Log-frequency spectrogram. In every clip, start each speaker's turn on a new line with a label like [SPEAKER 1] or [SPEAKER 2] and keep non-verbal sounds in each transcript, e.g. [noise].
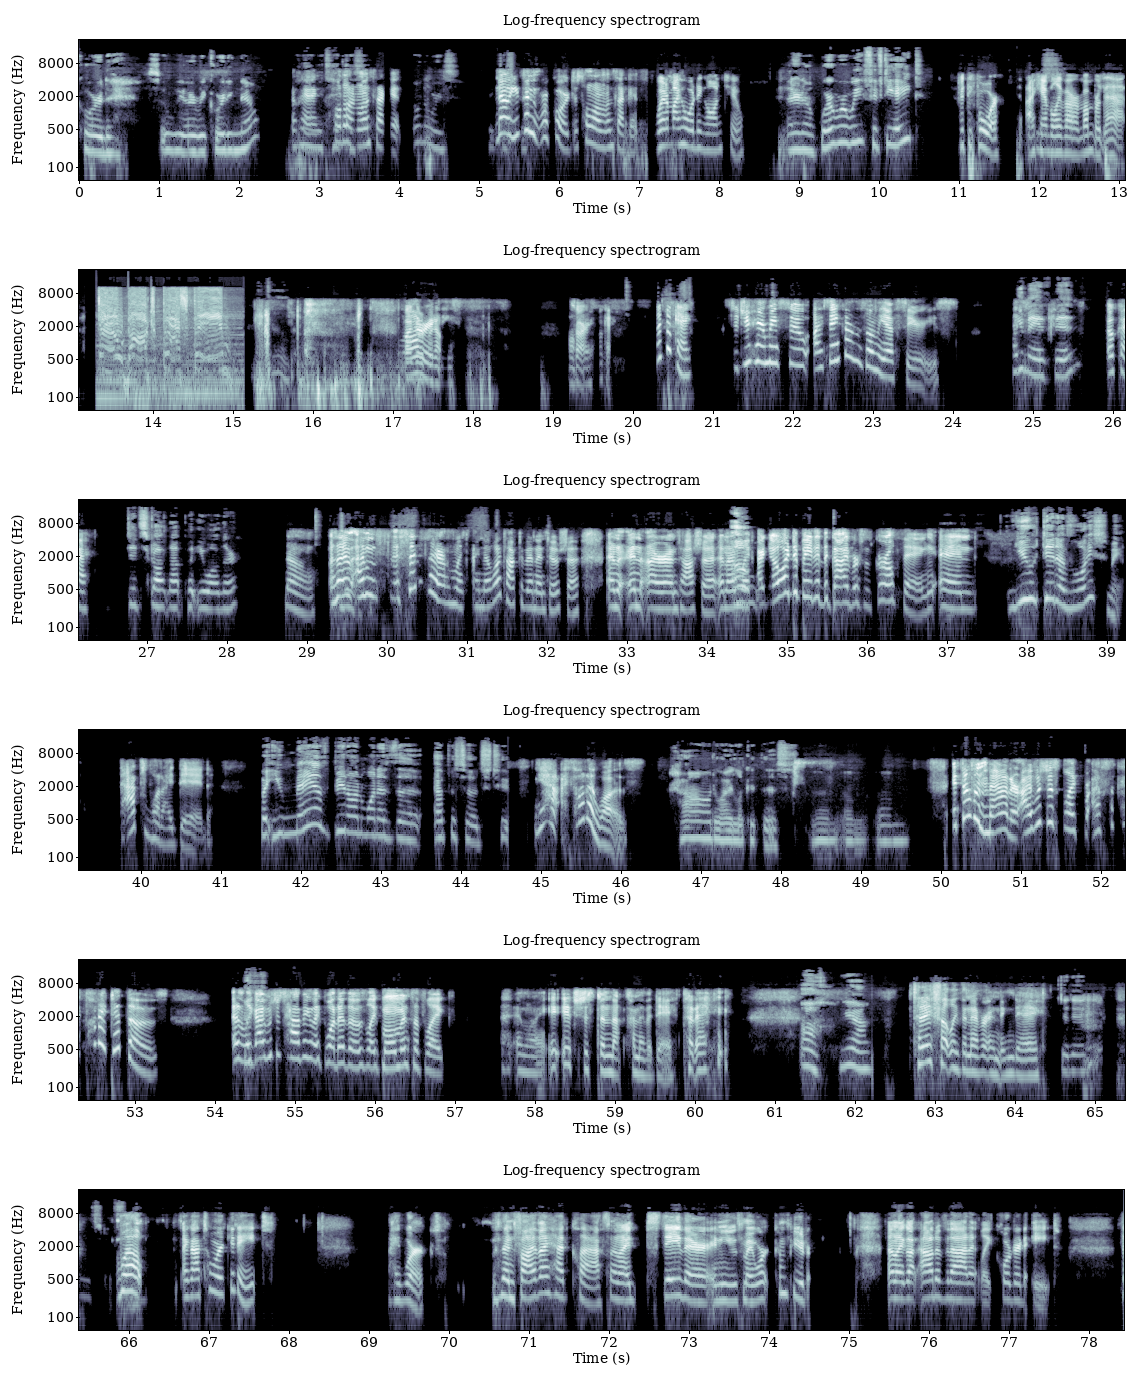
[SPEAKER 1] Record. So we are recording now.
[SPEAKER 2] Okay, hold on one second.
[SPEAKER 1] Oh no worries.
[SPEAKER 2] No, you can record. Just hold on one second.
[SPEAKER 3] What am I holding on to?
[SPEAKER 1] I don't know. Where were we? Fifty-eight.
[SPEAKER 3] 54. I can't believe I remember that. I gotta bring
[SPEAKER 2] Alrighty.
[SPEAKER 3] Oh,
[SPEAKER 2] Sorry.
[SPEAKER 3] Okay. That's okay.
[SPEAKER 2] Did you hear me, Sue? I think I was on the F series.
[SPEAKER 1] You may have been.
[SPEAKER 2] Okay.
[SPEAKER 1] Did Scott not put you on there?
[SPEAKER 2] No. And I'm, I'm sitting there. I'm like, I know I talked to Ben and Tosha and and Ira and Tasha, and I'm
[SPEAKER 1] Oh.
[SPEAKER 2] like, I know I debated the guy versus girl thing, and
[SPEAKER 1] You did a voicemail,
[SPEAKER 2] that's what I did.
[SPEAKER 1] but you may have been on one of the episodes too.
[SPEAKER 2] Yeah, I thought I was.
[SPEAKER 1] How do I look at this? Um, um, um.
[SPEAKER 2] It doesn't matter. I was just like, I was like, I thought I did those, and like I was just having like one of those like moments of like, am I? It, it's just been that kind of a day today. [laughs]
[SPEAKER 1] Oh yeah.
[SPEAKER 2] today felt like the never-ending day.
[SPEAKER 1] Did it?
[SPEAKER 2] Well, I got to work at eight. I worked. And then five, I had class, and I'd stay there and use my work computer. And I got out of that at like quarter to eight.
